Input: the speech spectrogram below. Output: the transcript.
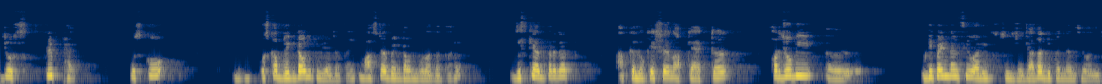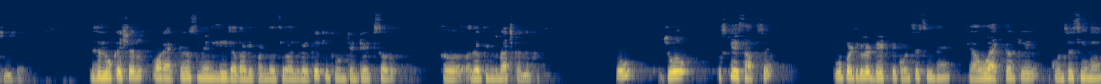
जो स्क्रिप्ट है, उसको, उसका ब्रेकडाउन किया जाता है, एक मास्टर ब्रेकडाउन बोला जाता है। जिसके अंतर्गत आपके लोकेशन आपके एक्टर और जो भी डिपेंडेंसी वाली चीज़ है, ज़्यादा डिपेंडेंसी वाली चीज़ है। जैसे लोकेशन और एक्टर्स मेनली ज़्यादा डिपेंडेंसी वाले रहते हैं क्योंकि उनके डेट्स और अदर थिंग्स मैच करने पड़ते हैं। तो जो उसके हिसाब से वो पर्टिकुलर डेट पे कौन से सीन है, या वो एक्टर के कौन से सीन है,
